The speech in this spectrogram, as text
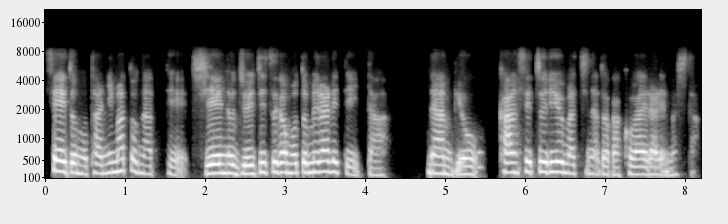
制度の谷間となって支援の充実が求められていた難病、関節リウマチなどが加えられました。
